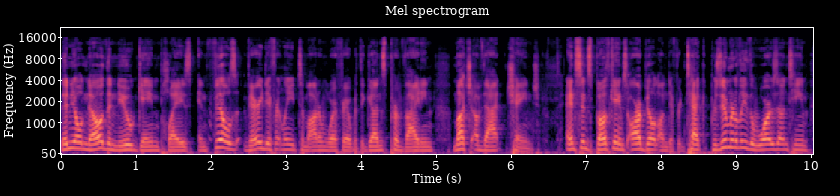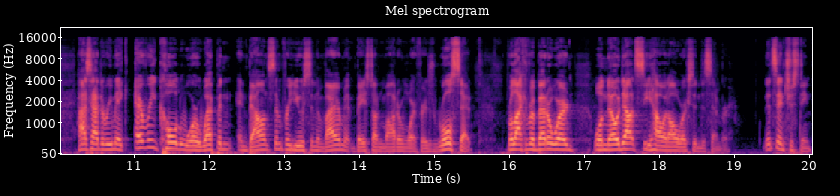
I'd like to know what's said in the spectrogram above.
then you'll know the new game plays and feels very differently to Modern Warfare with the guns providing much of that change. And since both games are built on different tech, presumably the Warzone team has had to remake every Cold War weapon and balance them for use in environment based on Modern Warfare's rule set. For lack of a better word, we'll no doubt see how it all works in December. It's interesting.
